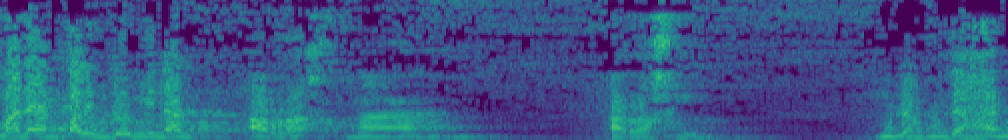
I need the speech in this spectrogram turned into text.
Mana yang paling dominan? Ar-Rahman, Ar-Rahim. Mudah-mudahan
